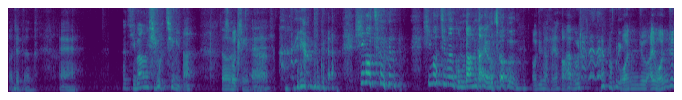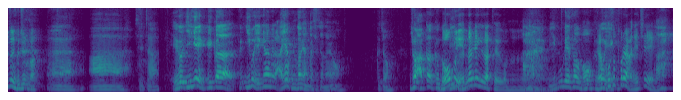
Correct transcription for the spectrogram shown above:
어쨌든 예. 지방 15층이다. 15층이다. 이거 누구야? 15층은 15층은 공감 가요, 저분. 어디 사세요? 아, 몰라. 모르. 원주 아니 원주도 요즘 막 아, 아, 진짜. 이거 이게 그러니까 그, 이거 얘기하면 아예 공감이 안 가시잖아요. 그죠? 저 아까 그 너무 미, 옛날 얘기 같아 그거는. 아, 미국에서 뭐 내가 그거 얘기, 코스프레 아니지? 아.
